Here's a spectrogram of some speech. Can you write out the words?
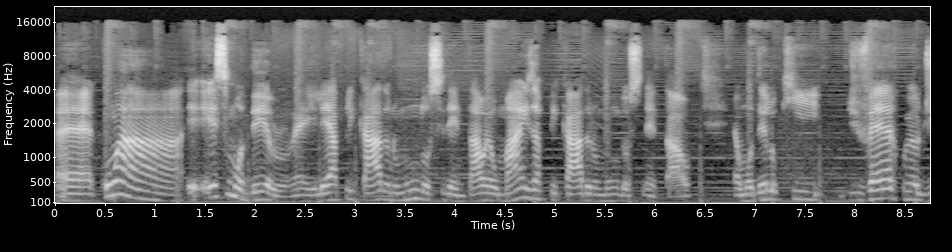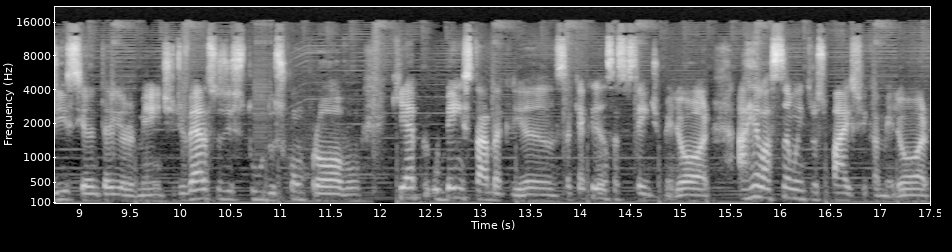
É, com a, esse modelo, né? Ele é aplicado no mundo ocidental, é o mais aplicado no mundo ocidental. É um modelo que Diver, como eu disse anteriormente, diversos estudos comprovam que é o bem-estar da criança, que a criança se sente melhor, a relação entre os pais fica melhor,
